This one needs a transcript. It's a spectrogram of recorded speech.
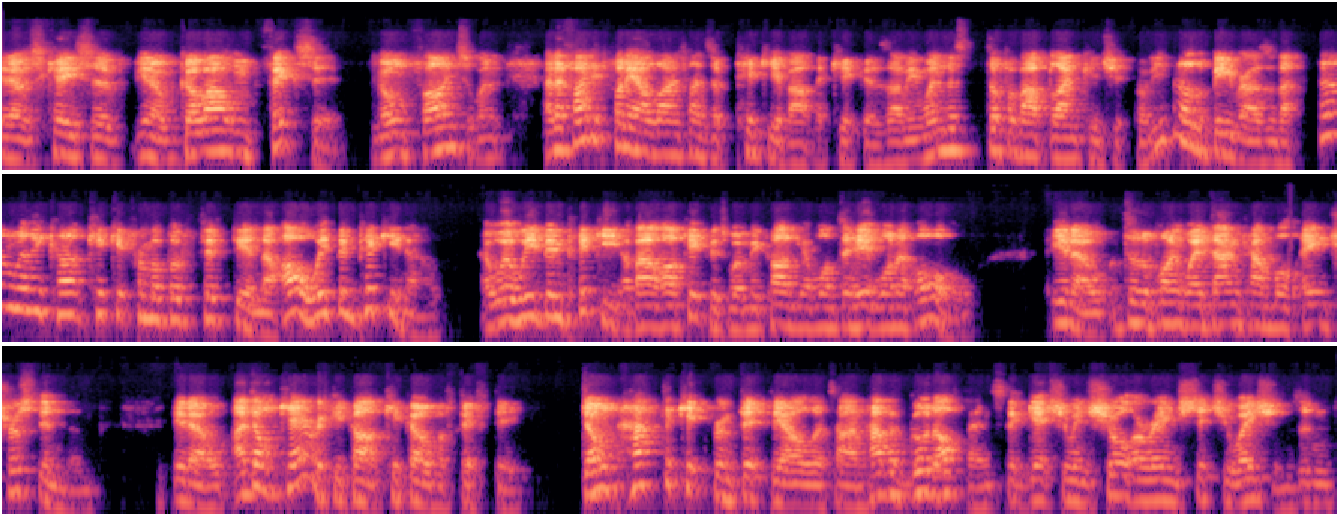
you know, it's a case of, you know, go out and fix it. Go and find someone. And I find it funny how Lions fans are picky about the kickers. I mean, when there's stuff about Blankenship, even though the B rounds and that, oh, well, he can't kick it from above 50 and that. Oh, we've been picky now. Uh, where we've been picky about our kickers when we can't get one to hit one at all. You know, to the point where Dan Campbell ain't trusting them. You know, I don't care if you can't kick over 50. Don't have to kick from 50 all the time. Have a good offense that gets you in shorter range situations and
